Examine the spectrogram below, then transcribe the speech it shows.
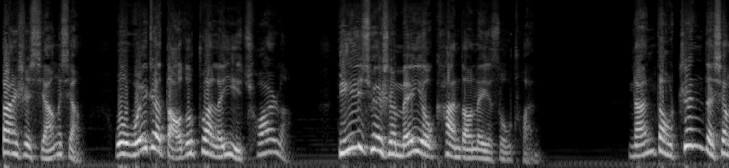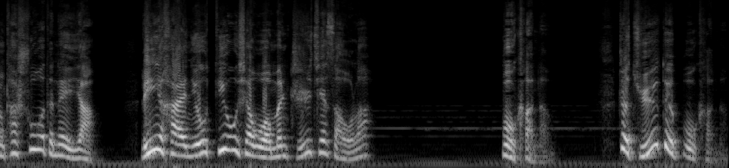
但是想想，我围着岛都转了一圈了，的确是没有看到那艘船。难道真的像他说的那样，李海牛丢下我们直接走了？不可能，这绝对不可能！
